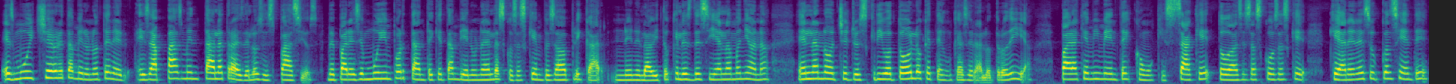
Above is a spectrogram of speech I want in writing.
Es muy chévere también uno tener esa paz mental a través de los espacios. Me parece muy importante que también una de las cosas que he empezado a aplicar en el hábito que les decía en la mañana, en la noche yo escribo todo lo que tengo que hacer al otro día para que mi mente como que saque todas esas cosas que quedan en el subconsciente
